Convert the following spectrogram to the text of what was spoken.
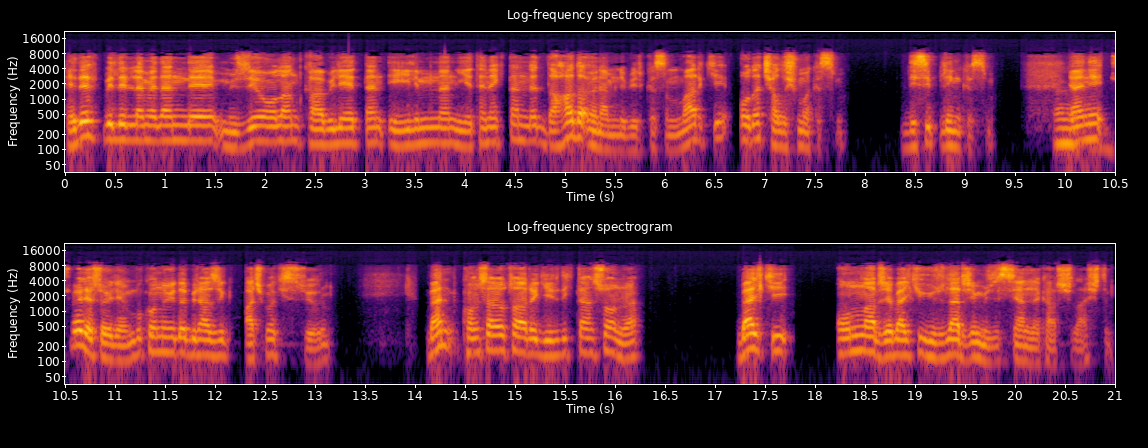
hedef belirlemeden de müziğe olan kabiliyetten, eğilimden, yetenekten de daha da önemli bir kısım var ki o da çalışma kısmı. Disiplin kısmı. Evet. Yani şöyle söyleyeyim, bu konuyu da birazcık açmak istiyorum. Ben konservatuara girdikten sonra belki onlarca, belki yüzlerce müzisyenle karşılaştım.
